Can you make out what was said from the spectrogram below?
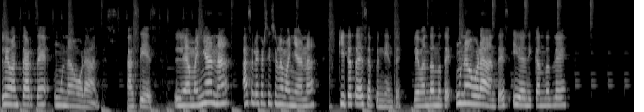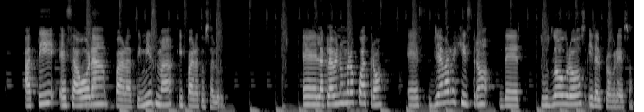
levantarte una hora antes. Así es, la mañana, haz el ejercicio en la mañana, quítate ese pendiente, levantándote una hora antes y dedicándole a ti esa hora para ti misma y para tu salud. Eh, la clave número cuatro es lleva registro de tus logros y del progreso.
